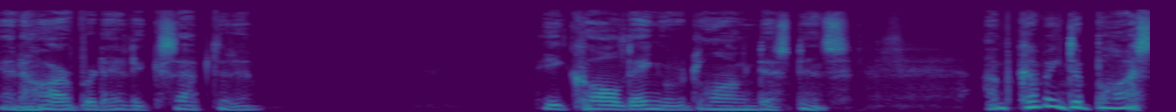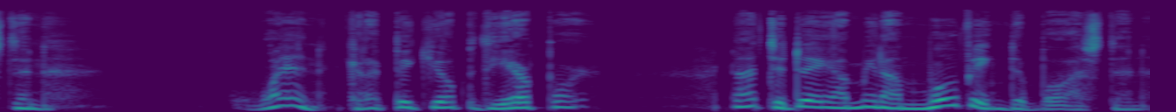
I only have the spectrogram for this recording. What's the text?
and Harvard had accepted him. He called Ingrid long distance. I'm coming to Boston. When? Can I pick you up at the airport? Not today. I mean, I'm moving to Boston.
